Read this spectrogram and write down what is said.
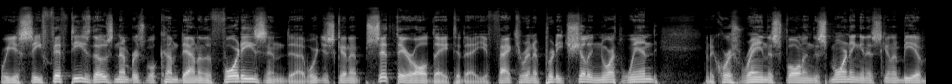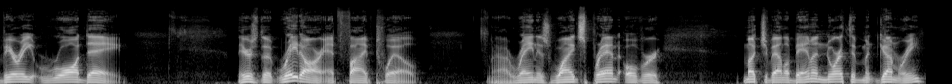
where you see 50s, those numbers will come down in the 40s, and uh, we're just going to sit there all day today. You factor in a pretty chilly north wind, and of course, rain is falling this morning, and it's going to be a very raw day. There's the radar at 512. Uh, rain is widespread over much of Alabama, north of Montgomery.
